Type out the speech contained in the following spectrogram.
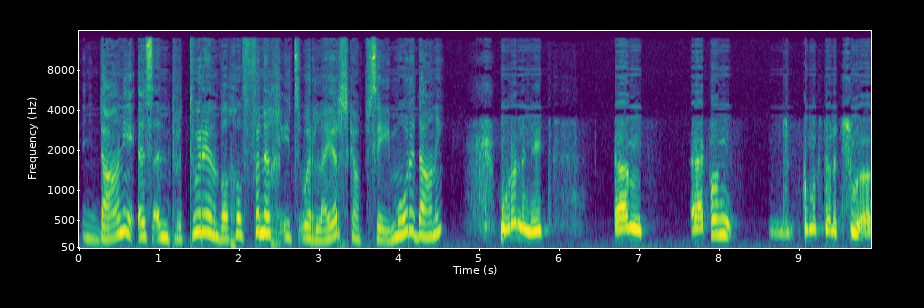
Dani is in Pretoria en wil gou vinnig iets oor leierskap sê. Môre Dani? Môre net. Ehm um, ek wil kom ek stel dit so.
